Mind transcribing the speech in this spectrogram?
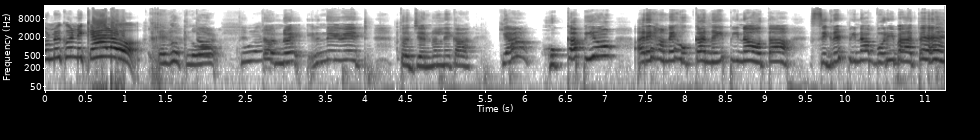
और मेरे को निकालो। फिर हुक लोड हुआ। तो नहीं नहीं वेट तो जनरल ने कहा क्या? हुक्का पियो? अरे हमें हुक्का नहीं पीना होता। सिगरेट पीना बुरी बात है।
